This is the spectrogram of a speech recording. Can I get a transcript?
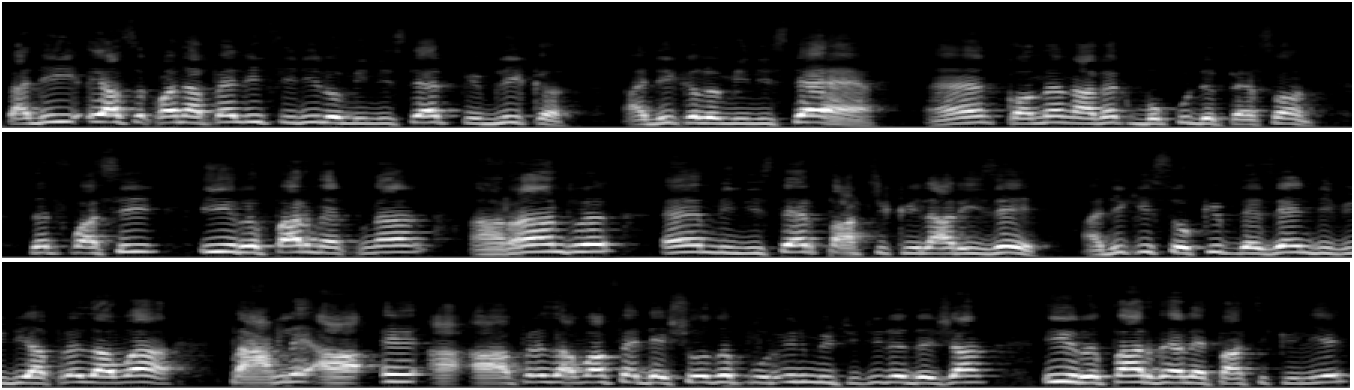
C'est-à-dire, il y a ce qu'on appelle, il finit le ministère public. C'est-à-dire que le ministère, hein, commun avec beaucoup de personnes. Cette fois-ci, il repart maintenant à rendre un ministère particularisé. A dit qu'il s'occupe des individus après avoir parlé à un, après avoir fait des choses pour une multitude de gens. Il repart vers les particuliers.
